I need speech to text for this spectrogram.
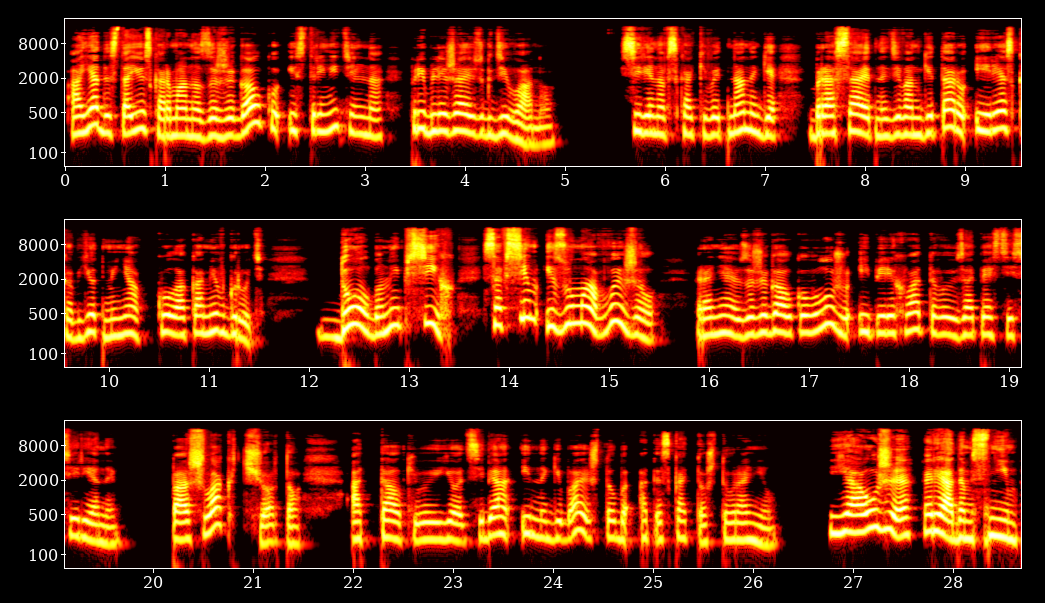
а я достаю из кармана зажигалку и стремительно приближаюсь к дивану. Сирена вскакивает на ноги, бросает на диван гитару и резко бьет меня кулаками в грудь. Долбанный псих! Совсем из ума выжил! Роняю зажигалку в лужу и перехватываю запястье сирены. Пошла к черту! Отталкиваю ее от себя и нагибаю, чтобы отыскать то, что уронил. Я уже рядом с ним.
